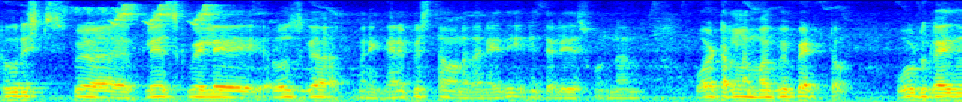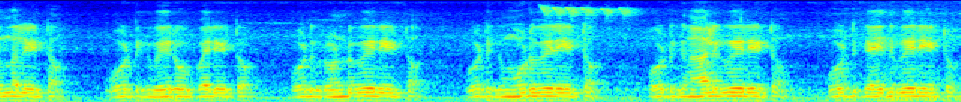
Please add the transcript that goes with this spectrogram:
టూరిస్ట్ ప్లేస్కి వెళ్ళే రోజుగా మనకి కనిపిస్తూ ఉన్నది అనేది నేను తెలియజేసుకుంటున్నాను. ఓటర్లను మభ్యపెట్టడం ఓటుకు ఐదు వందలు ఇవ్వటం ఓటుకి వెయ్యి రూపాయలు ఇవ్వటం ఓటుకి రెండు వేలు ఇవ్వటం ఓటుకి మూడు వేలు ఇవ్వటం ఓటుకి నాలుగు వేలు ఇవ్వటం ఓటుకి ఐదు వేలు ఇవ్వటం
